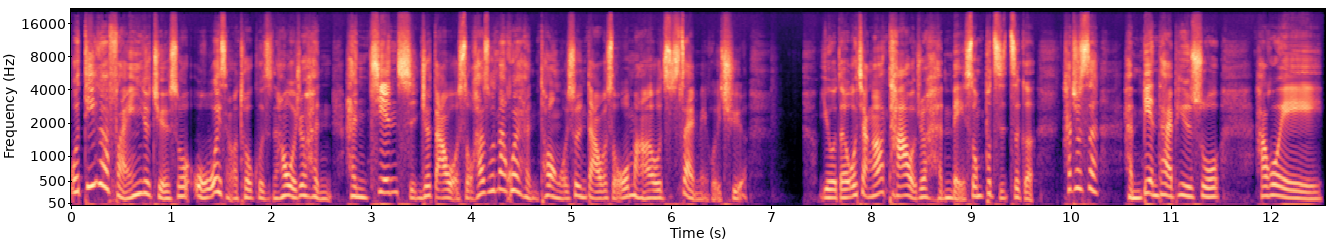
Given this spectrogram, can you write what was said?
我第一个反应就觉得说：“我为什么要脱裤子？”然后我就很很坚持，你就打我手。他说：“那会很痛。”我说：“你打我手。”我马上我就再也没回去了。有的我讲到他，我就很美颂，不止这个，他就是很变态。譬如说，他会，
